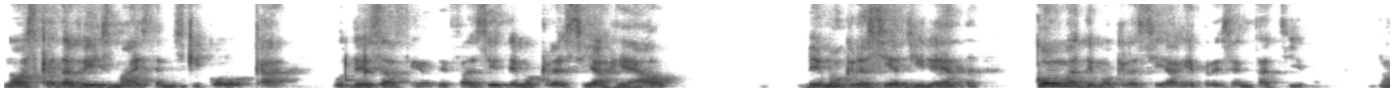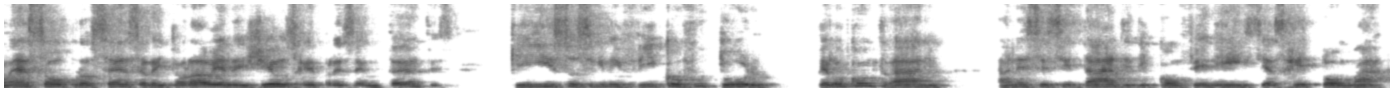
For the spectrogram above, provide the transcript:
nós cada vez mais temos que colocar o desafio de fazer democracia real, democracia direta, com a democracia representativa. Não é só o processo eleitoral eleger os representantes que isso significa o futuro. Pelo contrário, a necessidade de conferências, retomar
